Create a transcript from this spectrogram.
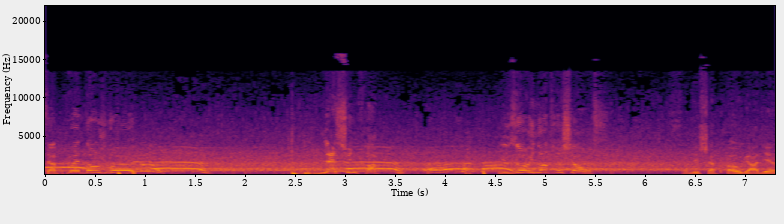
Ça peut être dangereux. Lâche une frappe. Ils ont une autre chance. Ça n'échappe pas au gardien.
